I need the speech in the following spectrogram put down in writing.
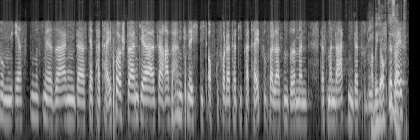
zum Ersten müssen wir sagen, dass der Parteivorstand ja Sarah Wagenknecht nicht aufgefordert hat, die Partei zu verlassen, sondern das Mandat niederzulegen. Habe ich auch gesagt. Das heißt,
